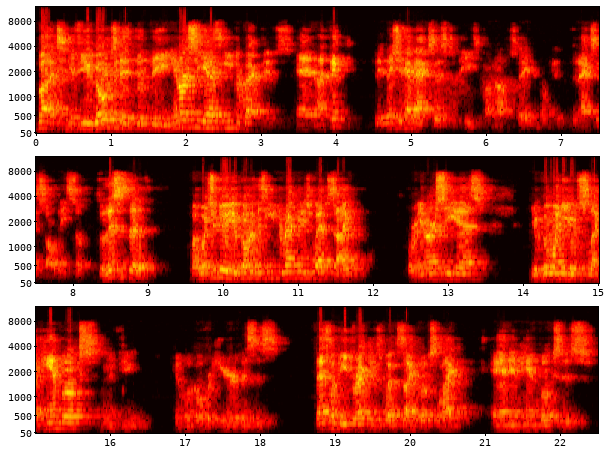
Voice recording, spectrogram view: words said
But if you go to the, the, the NRCS e-directives, and I think they, they should have access to these, if I'm not mistaken, they'll get, access to all these. So, so this is the, what, what you do, you go to this e-directives website, or NRCS, you'll go in and you'll select handbooks, and if you can look over here, this is, that's what the directives website looks like, and in handbooks is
